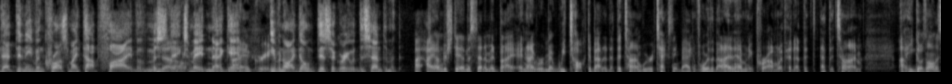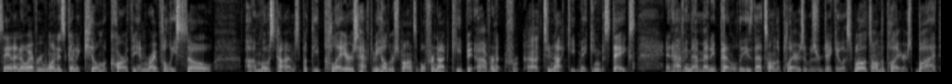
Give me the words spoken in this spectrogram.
that didn't even cross my top five of mistakes No, made in that game. I agree. Even though I don't disagree with the sentiment. I, I understand the sentiment, but I and I remember we talked about it at the time. We were texting back and forth about. it. I didn't have any problem with it at the at the time. Uh, he goes on to say, and I know everyone is going to kill McCarthy, and rightfully so. Uh, most times, but the players have to be held responsible for not keeping uh, for, for, uh, to not keep making mistakes and having that many penalties. That's on the players. It was ridiculous. Well, it's on the players. But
